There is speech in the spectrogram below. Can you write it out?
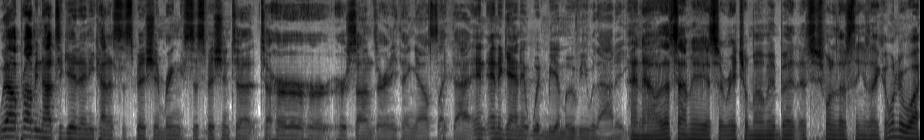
Well, probably not to get any kind of suspicion, bring suspicion to, to her, her her sons, or anything else like that. And and again, it wouldn't be a movie without it. you I know that's I mean it's a Rachel moment, but it's just one of those things. Like I wonder why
